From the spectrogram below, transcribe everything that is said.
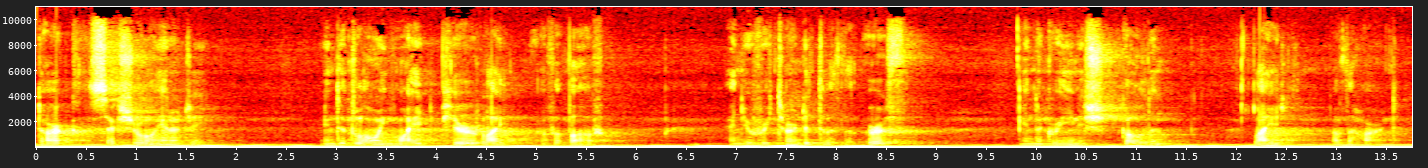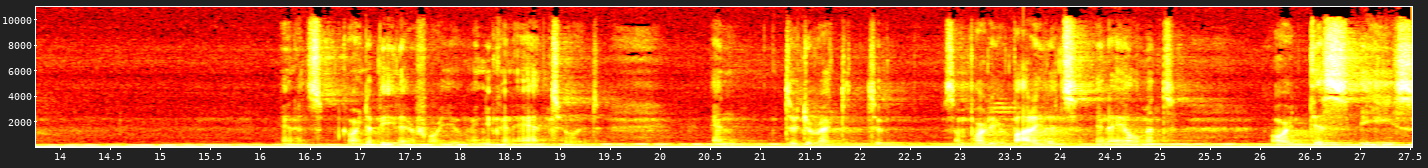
dark sexual energy into glowing white, pure light of above and you've returned it to the earth in the greenish golden light of the heart. And it's going to be there for you, and you can add to it. And to direct it to some part of your body that's in ailment or dis-ease,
